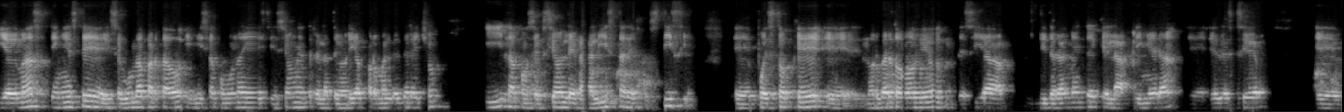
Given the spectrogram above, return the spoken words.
Y además, en este segundo apartado inicia con una distinción entre la teoría formal del derecho y la concepción legalista de justicia, eh, puesto que Norberto Bobbio decía literalmente que la primera, eh, es decir, eh,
